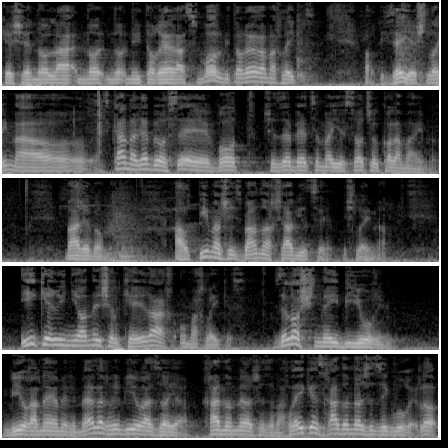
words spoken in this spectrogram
כשנתעורר השמאל, מתעורר המחלקס. ועל פי זה יש לו אימר, אז כאן הרב עושה אבות, שזה בעצם היסוד של כל המים. מה הרב אומר? על פי מה שהסברנו עכשיו יוצא, יש לו אימר. עיקר עניוני של קרח הוא מחלקס. זה לא שני ביורים. ביור הניה מלך וביור הזויה. אחד אומר שזה מחלקס, אחד אומר שזה גבורה. לא.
